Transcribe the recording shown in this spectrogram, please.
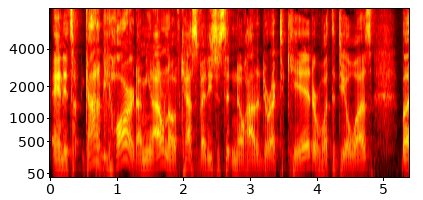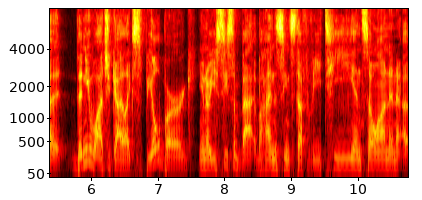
and it's got to be hard. I mean, I don't know if Cassavetes just didn't know how to direct a kid or what the deal was, but then you watch a guy like Spielberg. You know, you see some back, behind the scenes stuff of ET and so on, and uh,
